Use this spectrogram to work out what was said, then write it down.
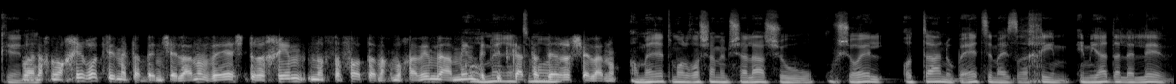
כן. ואנחנו הכי רוצים את הבן שלנו, ויש דרכים נוספות, אנחנו חייבים להאמין בצדקת הדרך שלנו. אומר אתמול ראש הממשלה שהוא שואל אותנו, בעצם האזרחים, עם יד על הלב,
